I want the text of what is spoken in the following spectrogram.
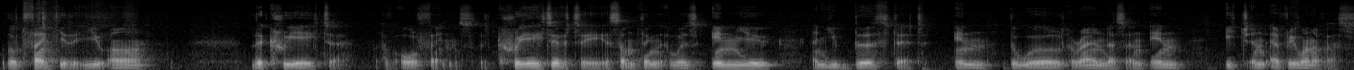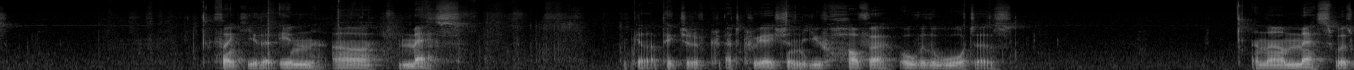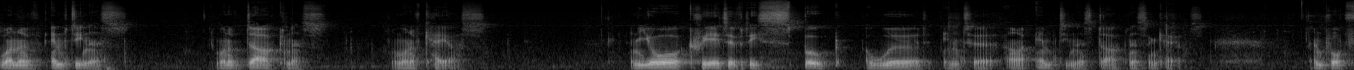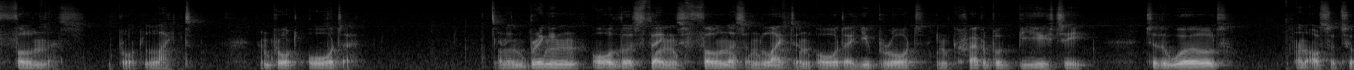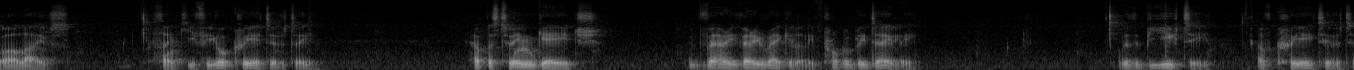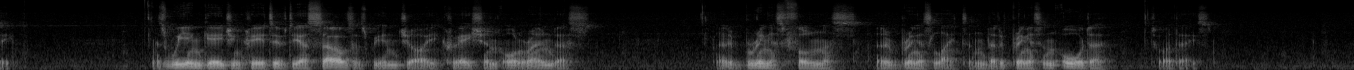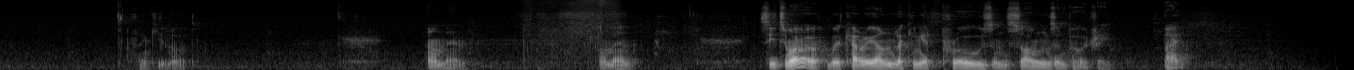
Lord, thank you that you are the creator of all things. That creativity is something that was in you and you birthed it in the world around us and in each and every one of us. Thank you that in our mess, get that picture of at creation, you hover over the waters. And our mess was one of emptiness one of darkness, and one of chaos. And your creativity spoke a word into our emptiness, darkness, and chaos, and brought fullness, brought light, and brought order. And in bringing all those things, fullness and light and order, you brought incredible beauty to the world and also to our lives. Thank you for your creativity. Help us to engage very, very regularly, probably daily, with the beauty of creativity. As we engage in creativity ourselves, as we enjoy creation all around us, let it bring us fullness, let it bring us light, and let it bring us an order to our days. Thank you, Lord. Amen. Amen. See you tomorrow. We'll carry on looking at prose and songs and poetry. Bye.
